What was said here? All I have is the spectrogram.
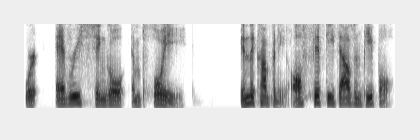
where every single employee in the company, all 50,000 people,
